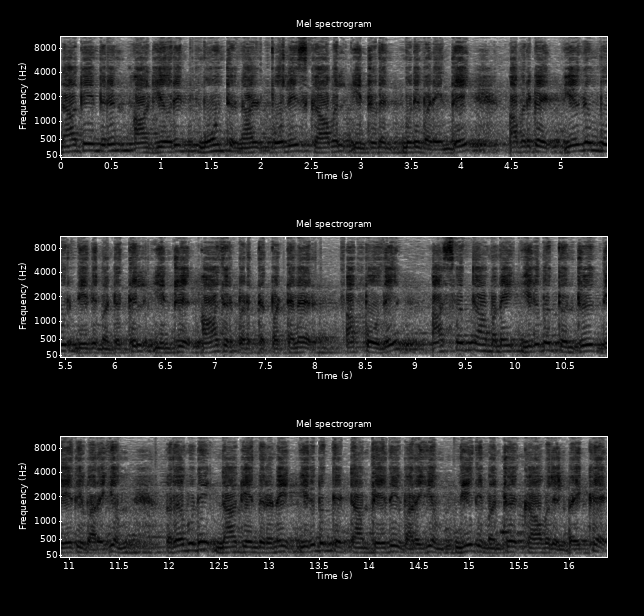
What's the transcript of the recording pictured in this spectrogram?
நாகேந்திரன் ஆகியோரின் மூன்று நாள் போலீஸ் காவல் இன்றுடன் முடிவடைந்து அவர்கள் எழும்பூர் நீதிமன்றத்தில் இன்று ஆஜர்படுத்தப்பட்டனர். அப்போது அஸ்வத்தாமனை இருபத்தொன்று தேதி வரையும் ரவுடி நாகேந்திரனை இருபத்தி எட்டாம் தேதி வரையும் நீதிமன்ற காவலில் வைக்க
